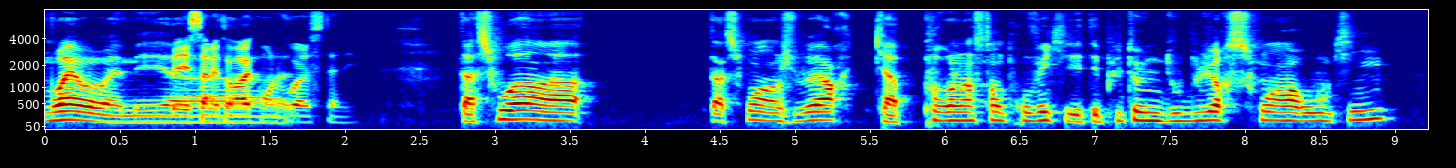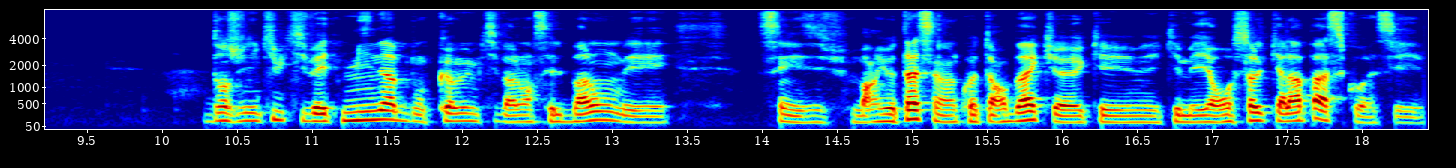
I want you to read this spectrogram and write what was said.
Ouais, ouais, ouais. Mais, mais ça m'étonnerait qu'on le voit cette année. T'as soit t'as soit un joueur qui a pour l'instant prouvé qu'il était plutôt une doublure, soit un rookie, dans une équipe qui va être minable, donc quand même qui va lancer le ballon, mais c'est Mariota, c'est un quarterback euh, qui est, meilleur au sol qu'à la passe, quoi. C'est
